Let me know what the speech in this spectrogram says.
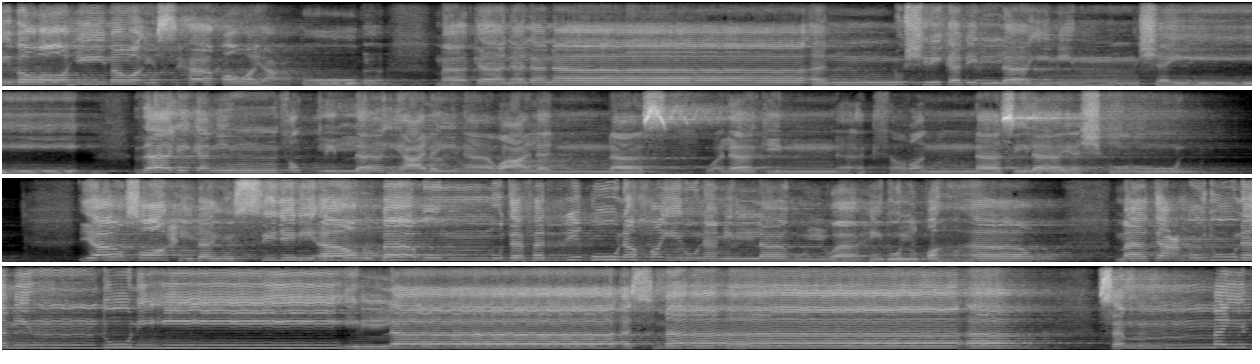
إبراهيم وإسحاق ويعقوب. ما كان لنا أن نشرك بالله من شيء. ذلك من فضل الله علينا وعلى الناس ولكن أكثر الناس لا يشكرون. يا صاحبي السجن أرباب متفرقون خير من الله الواحد القهار؟ ما تعبدون من دونه إلا أسماء. سميتموها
